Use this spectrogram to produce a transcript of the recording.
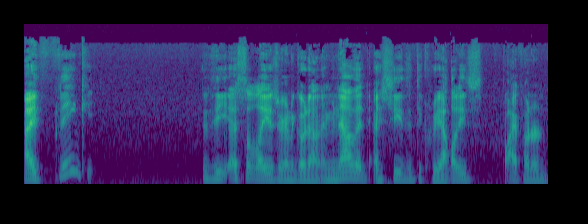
I think the SLAs are going to go down. I mean, now that I see that the Creality's 500,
